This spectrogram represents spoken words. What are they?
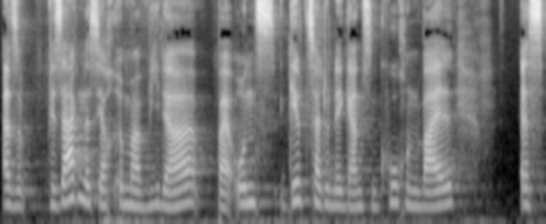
also wir sagen das ja auch immer wieder, bei uns gibt es halt nur den ganzen Kuchen, weil es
